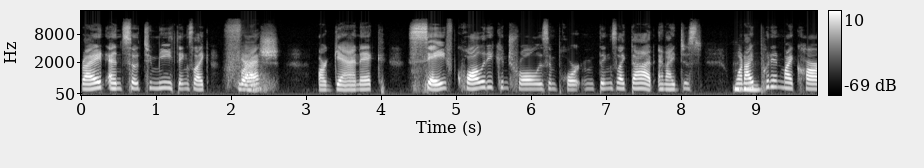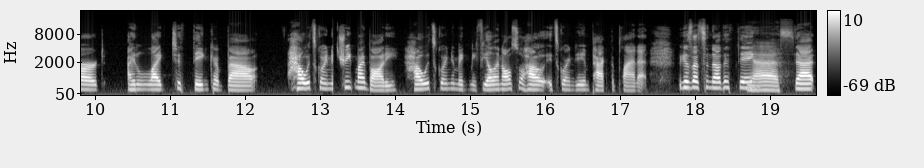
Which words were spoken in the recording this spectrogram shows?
right? And so to me, things like Yeah. fresh, organic, safe, quality control is important, things like that. And I just, when I hmm put in my cart, I like to think about how it's going to treat my body, how it's going to make me feel, and also how it's going to impact the planet. Because that's another thing Yes. that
